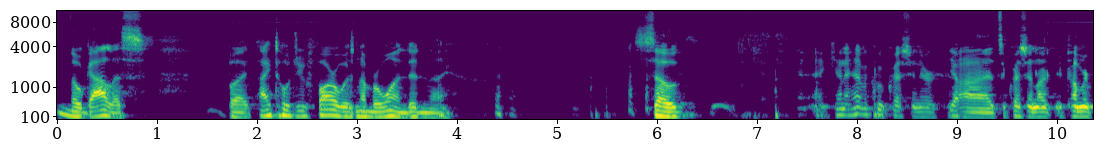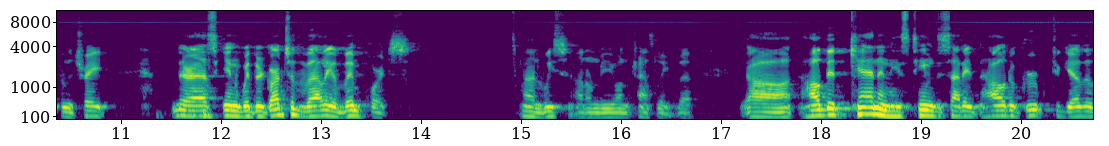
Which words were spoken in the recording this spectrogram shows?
Nogales, but I told you FAR was number one, didn't I? so Can I have a quick question there? Yep. Uh, it's a question coming from the trade. They're asking with regard to the value of imports. Uh, Luis, I don't know if you want to translate that. Uh, how did Ken and his team decided how to group together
